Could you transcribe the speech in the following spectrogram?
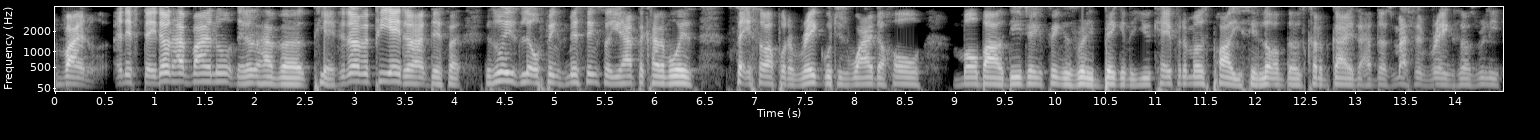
vinyl. And if they don't have vinyl, they don't have a PA. If they don't have a PA, they don't have this. Like, there's all these little things missing, so you have to kind of always set yourself up with a rig, which is why the whole mobile DJing thing is really big in the UK for the most part. You see a lot of those kind of guys that have those massive rigs, those really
